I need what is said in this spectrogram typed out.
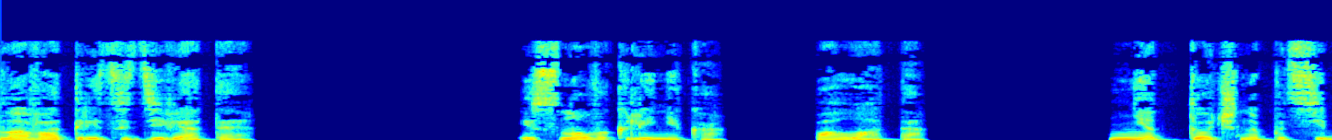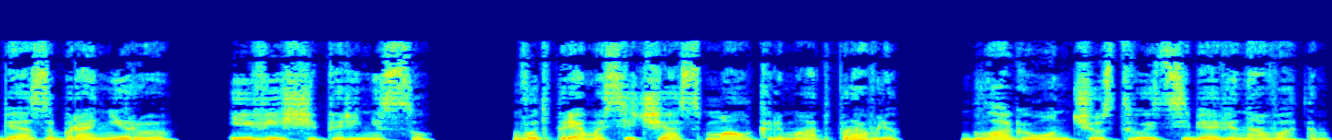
Глава 39. И снова клиника. Палата. Нет, точно под себя забронирую и вещи перенесу. Вот прямо сейчас Малкольма отправлю, благо он чувствует себя виноватым.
